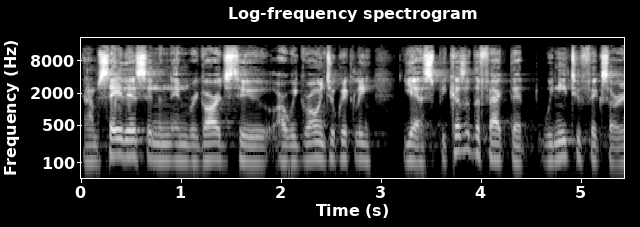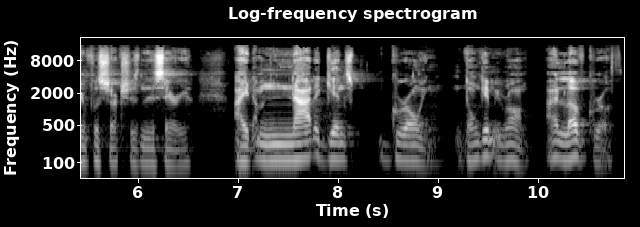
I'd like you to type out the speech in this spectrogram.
And I'm say this in, in regards to, are we growing too quickly? Yes, because of the fact that we need to fix our infrastructures in this area. I, I'm not against growing. Don't get me wrong. I love growth.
